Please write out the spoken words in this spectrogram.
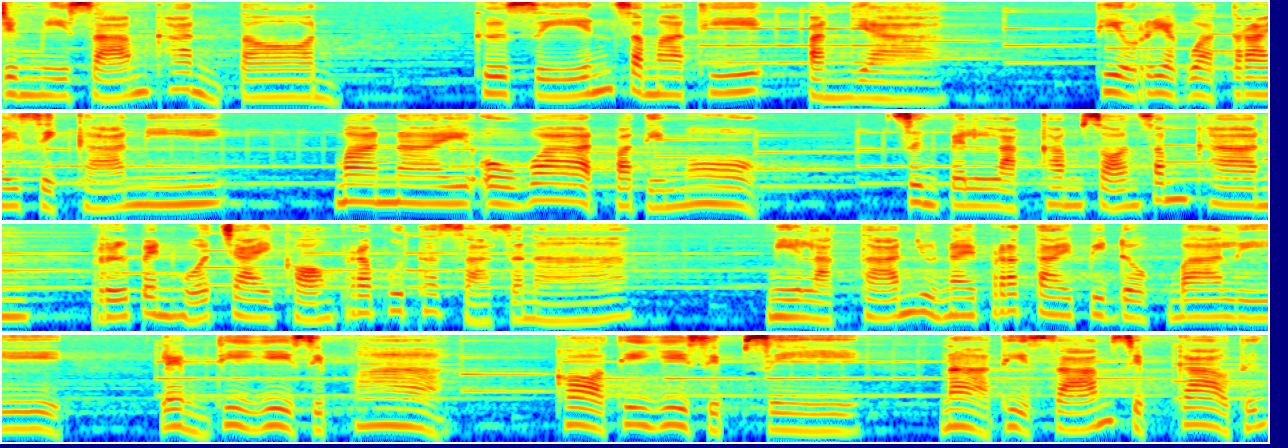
จึงมีสามขั้นตอน คือศีล สมาธิ ปัญญา ที่เรียกว่าไตรสิกขานี้ มาในโอวาทปฏิโมก ซึ่งเป็นหลักคำสอนสำคัญ หรือเป็นหัวใจของพระพุทธศาสนา มีหลักฐานอยู่ในพระไตรปิฎกบาลี เล่มที่ 25 ข้อที่ 24 หน้าที่ 39ถึง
